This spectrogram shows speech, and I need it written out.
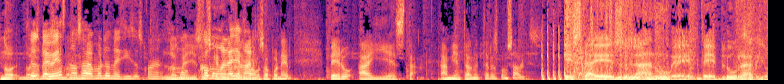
No, no los bebés, no sabemos los mellizos con, Los cómo, mellizos cómo van a llamar. vamos a poner, pero ahí están, ambientalmente responsables. Esta es la nube de Blue Radio.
